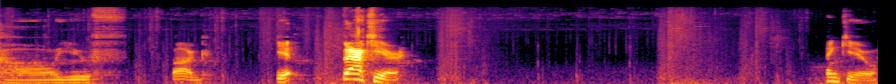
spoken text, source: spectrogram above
Oh, you bug. Get back here! Thank you.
